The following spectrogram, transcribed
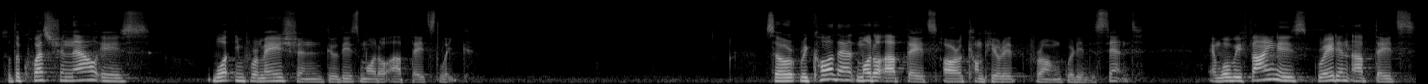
So the question now is, what information do these model updates leak? So recall that model updates are computed from gradient descent. And what we find is gradient updates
